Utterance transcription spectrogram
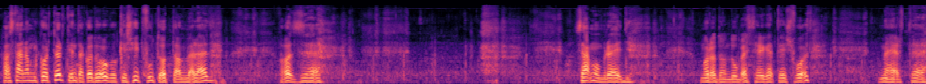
aztán amikor történtek a dolgok, és itt futottam veled, az euh, számomra egy maradandó beszélgetés volt, mert euh,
